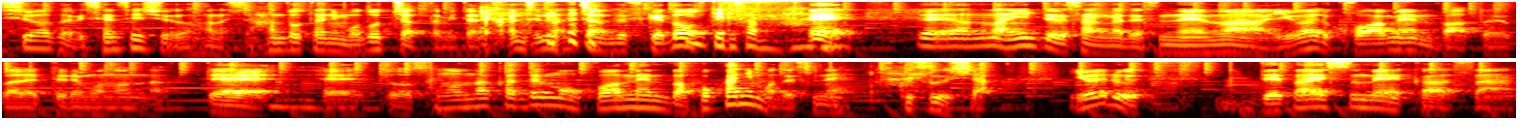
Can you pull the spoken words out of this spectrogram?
週あたり先々週の話で半導体に戻っちゃったみたいな感じになっちゃうんですけど。インテルさん、はい、であのまあインテルさんがですね、まあ、いわゆるコアメンバーと呼ばれているものになって、うん、えーと、その中でもコアメンバー他にもですね複数社、いわゆるデバイスメーカーさん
